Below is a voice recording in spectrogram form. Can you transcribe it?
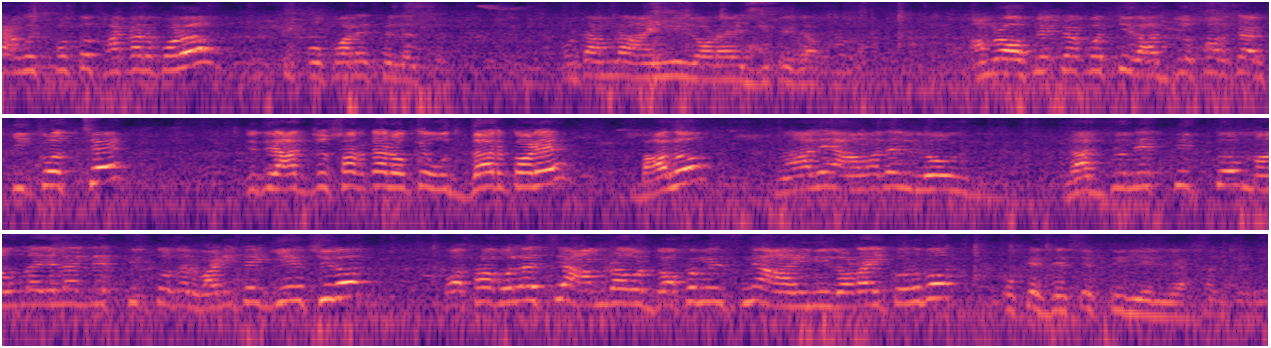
কাগজপত্র থাকার পরেও ওপারে ফেলেছে। ওটা আমরা আইনি লড়াইয়ের দিকে যাব। আমরা অপেক্ষা করছি রাজ্য সরকার কি করছে। যদি রাজ্য সরকার ওকে উদ্ধার করে, ভালো। নাহলে আমাদের লোক, রাজ্য নেতৃত্ব, মালদা জেলার নেতৃত্ব ওদের বাড়িতে গিয়েছিল। কথা বলেছে, আমরা ওর ডকুমেন্টস নিয়ে আইনি লড়াই করব, ওকে দেশে ফিরিয়ে নিয়ে আসার জন্য।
